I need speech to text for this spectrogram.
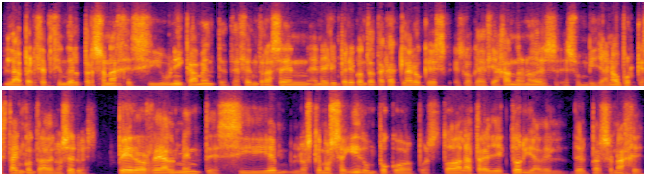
la percepción del personaje, si únicamente te centras en, el Imperio Contraataca, claro que es, es lo que decía Jandro, ¿no? Es, es un villano porque está en contra de los héroes. Pero realmente, si los que hemos seguido un poco pues, toda la trayectoria del, del personaje,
